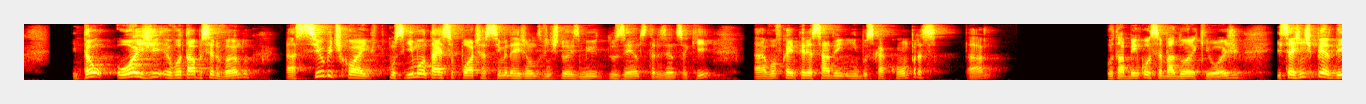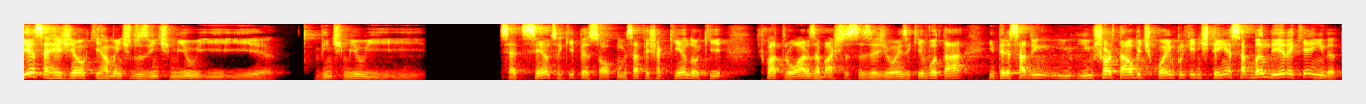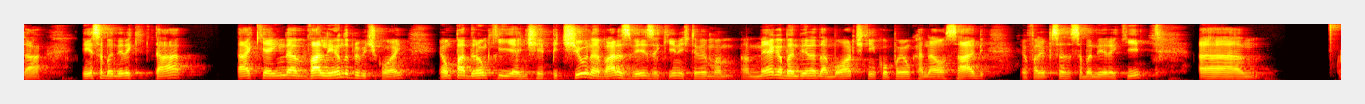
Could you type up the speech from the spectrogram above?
Então, hoje eu vou estar observando tá? se o Bitcoin conseguir montar esse suporte acima da região dos 22.200, 300 aqui, tá? eu vou ficar interessado em, buscar compras, tá? Vou estar bem conservador aqui hoje. E se a gente perder essa região aqui realmente dos 20 mil e, e 20 mil e 700 aqui, pessoal, começar a fechar candle aqui de 4 horas abaixo dessas regiões aqui, eu vou estar interessado em, em, shortar o Bitcoin porque a gente tem essa bandeira aqui ainda, tá? Tem essa bandeira aqui que está tá? que ainda valendo para o Bitcoin. É um padrão que a gente repetiu né, várias vezes aqui, né? a gente teve uma, uma mega bandeira da morte, quem acompanhou o canal sabe, eu falei para essa, essa, bandeira aqui. Uh,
